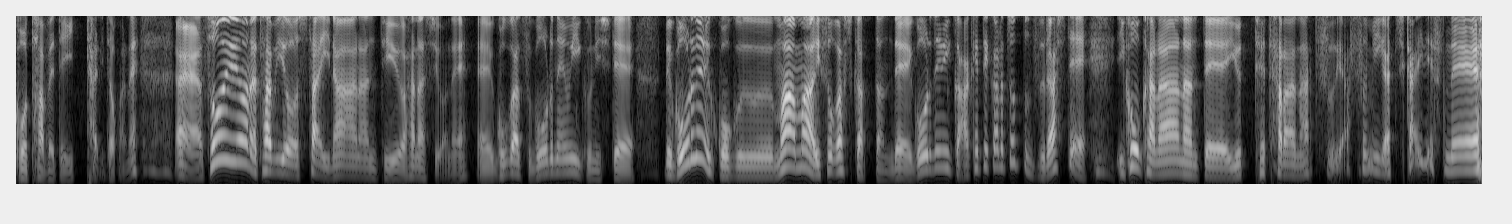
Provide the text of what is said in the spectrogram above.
こう食べていったりとかね、えー、そういうような旅をしたいなーなんていう話をね、えー、5月ゴールデンウィークにしてでゴールデンウィーク僕まあまあ忙しかったんでゴールデンウィーク明けてからちょっとずらして行こうかななんて言ってたら夏休みが近いですね。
